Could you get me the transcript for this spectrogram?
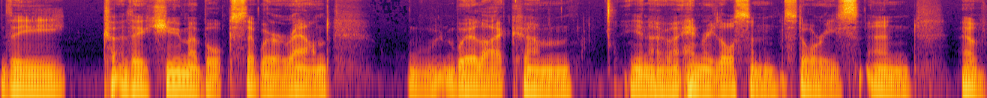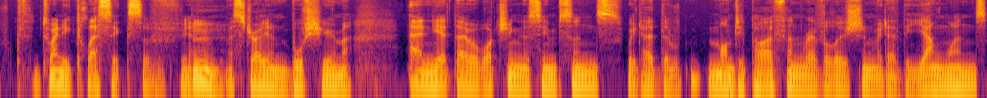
the the humor books that were around were like um, you know Henry Lawson stories and you know, twenty classics of you know, Australian bush humour. And yet they were watching The Simpsons. We'd had the Monty Python revolution. We'd had the young ones.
